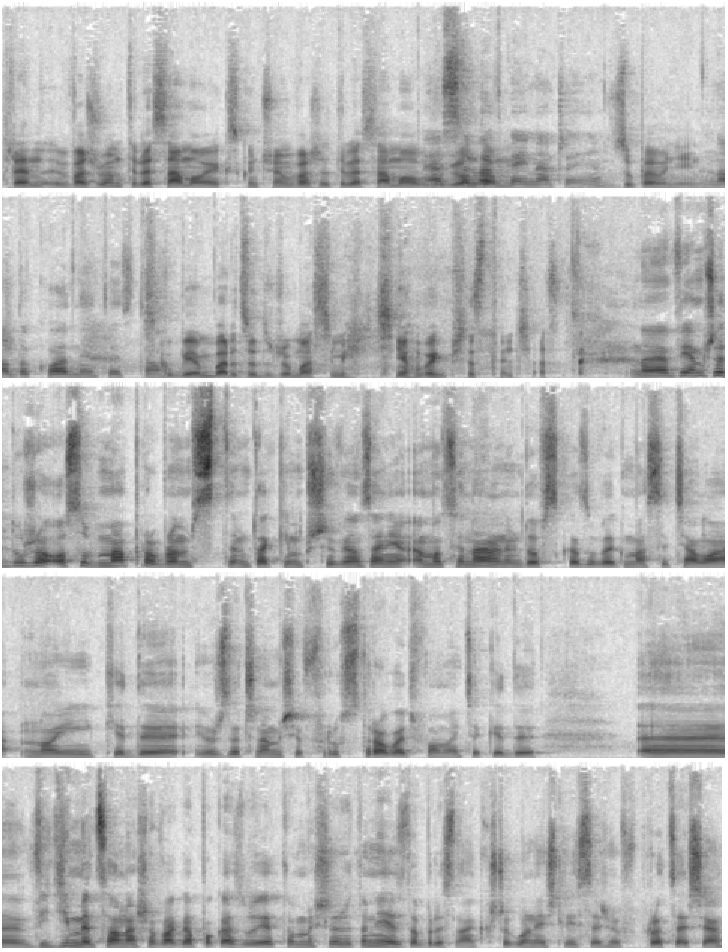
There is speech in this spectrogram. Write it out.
tren, ważyłem tyle samo, jak skończyłem ważę tyle samo, A wyglądam inaczej, nie? zupełnie inaczej. No dokładnie, to jest to. Zgubiłem bardzo dużo masy mięśniowej przez ten czas. No ja wiem, że dużo osób ma problem z tym takim przywiązaniem emocjonalnym do wskazówek masy ciała, no i kiedy już zaczynamy się frustrować w momencie, kiedy e, widzimy, co nasza waga pokazuje, to myślę, że to nie jest dobry znak, szczególnie jeśli jesteśmy w procesie.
